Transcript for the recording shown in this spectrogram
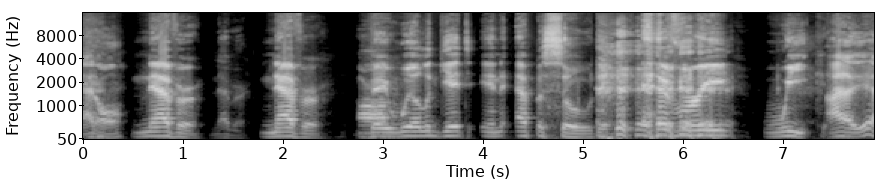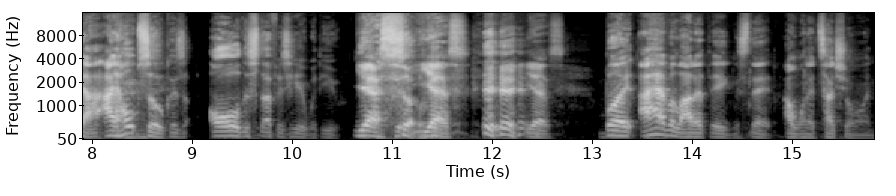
at all. Never, Never. never. they Um, will get an episode every week. I yeah, I hope so because all the stuff is here with you. Yes. So- Yes. Yes. But I have a lot of things that I want to touch on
